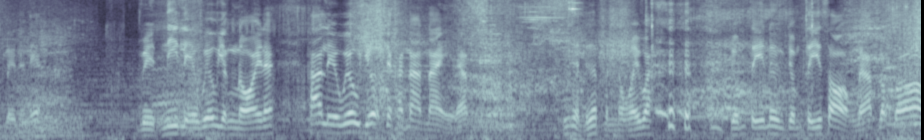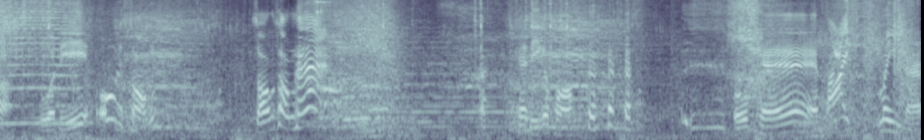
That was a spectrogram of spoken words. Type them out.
ดเลยนะเนี่ยเวทนี่เลเวลยังน้อยนะ ถ้าเลเวลเยอะจะขนาดไหนนะครับนี่แต่เลือดมันน้อยวะโจมตีหนึ่งโจมตีสองนะครับ แล้วก็ตัวนี้โอ้ยสองสองสองห้าแค่นี้ก็พอ โอเค ไป ไม่นะ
